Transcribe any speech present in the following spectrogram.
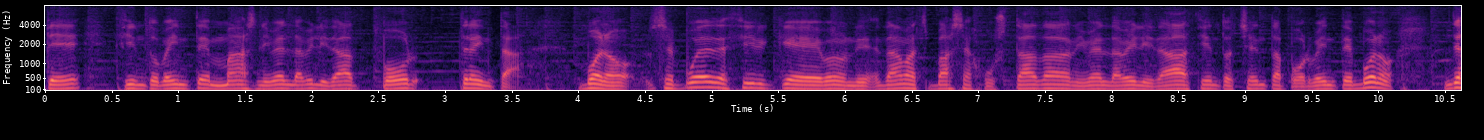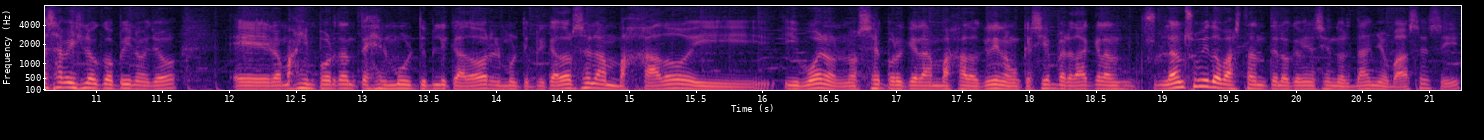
de 120 más nivel de habilidad por 30. Bueno, se puede decir que, bueno, damage base ajustada, nivel de habilidad, 180 por 20. Bueno, ya sabéis lo que opino yo. Eh, lo más importante es el multiplicador. El multiplicador se lo han bajado y, bueno, no sé por qué le han bajado clean, aunque sí es verdad que le han, subido bastante lo que viene siendo el daño base, sí.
